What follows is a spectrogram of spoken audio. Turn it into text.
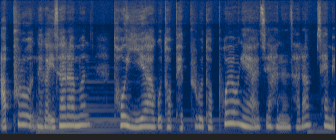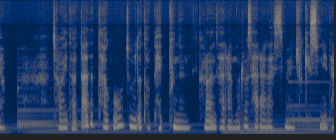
앞으로 내가 이 사람은 더 이해하고 더 베풀고 더 포용해야지 하는 사람 3명 저희 더 따뜻하고 좀 더 더 베푸는 그런 사람으로 살아갔으면 좋겠습니다.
